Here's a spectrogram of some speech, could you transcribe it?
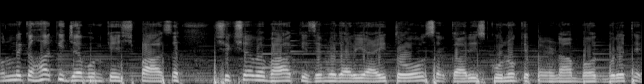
उन्होंने कहा कि जब उनके पास शिक्षा विभाग की ज़िम्मेदारी आई तो सरकारी स्कूलों के परिणाम बहुत बुरे थे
